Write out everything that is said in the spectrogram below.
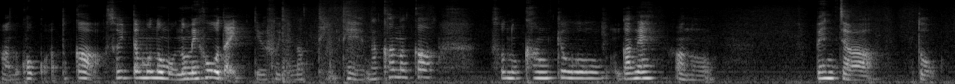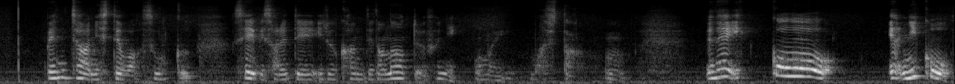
あのココアとかそういったものも飲み放題っていう風になっていてなかなかその環境がねあのベンチャーとベンチャーにしてはすごく整備されている感じだなというふうに思いました。うんでね一個いや2個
